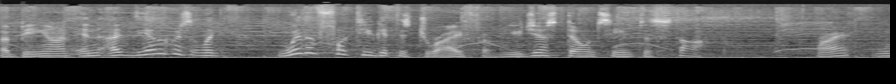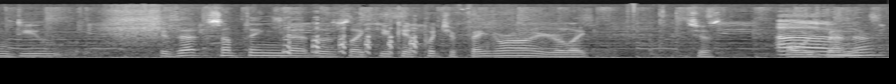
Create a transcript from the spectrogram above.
uh, being on. And I, the other question, like, Where the fuck do you get this drive from? You just don't seem to stop, right? Do you? Is that something that was like you can put your finger on, or you're like just always been Um, there?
